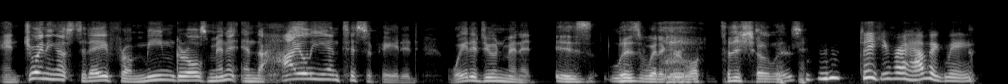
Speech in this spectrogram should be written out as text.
And joining us today from Mean Girls Minute and the highly anticipated Way to Dune Minute is Liz Whitaker. Welcome to the show, Liz. Thank you for having me.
